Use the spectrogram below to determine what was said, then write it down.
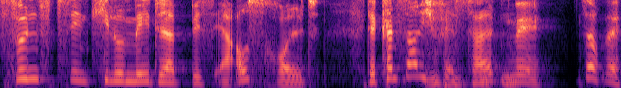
15 Kilometer, bis er ausrollt. Der kannst du auch nicht festhalten. Nee. So. Nee.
